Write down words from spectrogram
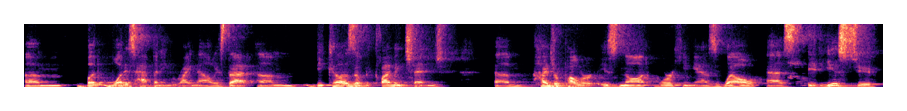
Um, but what is happening right now is that um, because of the climate change, um, hydropower is not working as well as it used to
